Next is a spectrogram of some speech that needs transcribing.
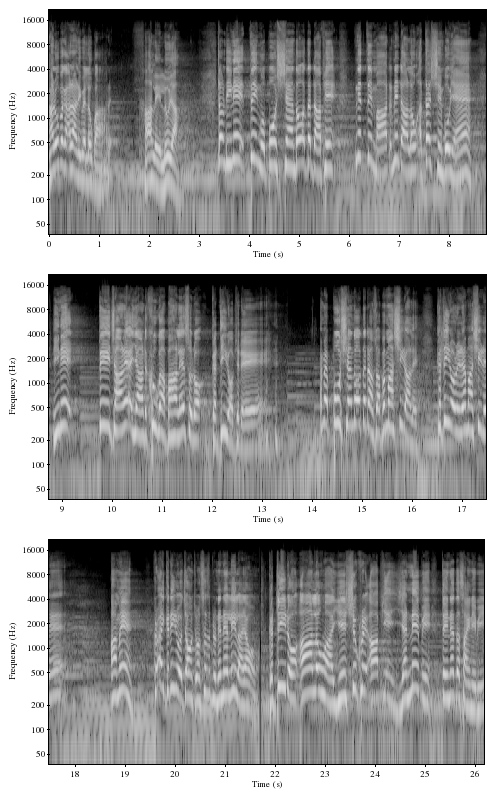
ငါတို့ဘက်ကအဲ့ဒါတွေပဲလုပ်ပါတဲ့ hallelujah တောင်ဒီနေ့တင့်ကိုပိုရှန်သောအသက်တာဖြင့်နှစ်သစ်မှာတစ်နှစ်တာလုံးအသက်ရှင်ဖို့ရန်ဒီနေ့တေချာတဲ့အရာတစ်ခုကဘာလဲဆိုတော့ဂတိတော်ဖြစ်တယ်အမေပိုရှန်သောအသက်တာဆိုတာဘာမှရှိတာလဲဂတိတော်တွေထဲမှာရှိတယ်အာမင်ခရစ်ဂတိတော်အကြောင်းကျွန်တော်ဆက်စပ်ပြီးနည်းနည်းလေ့လာရအောင်ဂတိတော်အားလုံးဟာယေရှုခရစ်အားဖြင့်ယနေ့ပင်သင်နဲ့သက်ဆိုင်နေပြီ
